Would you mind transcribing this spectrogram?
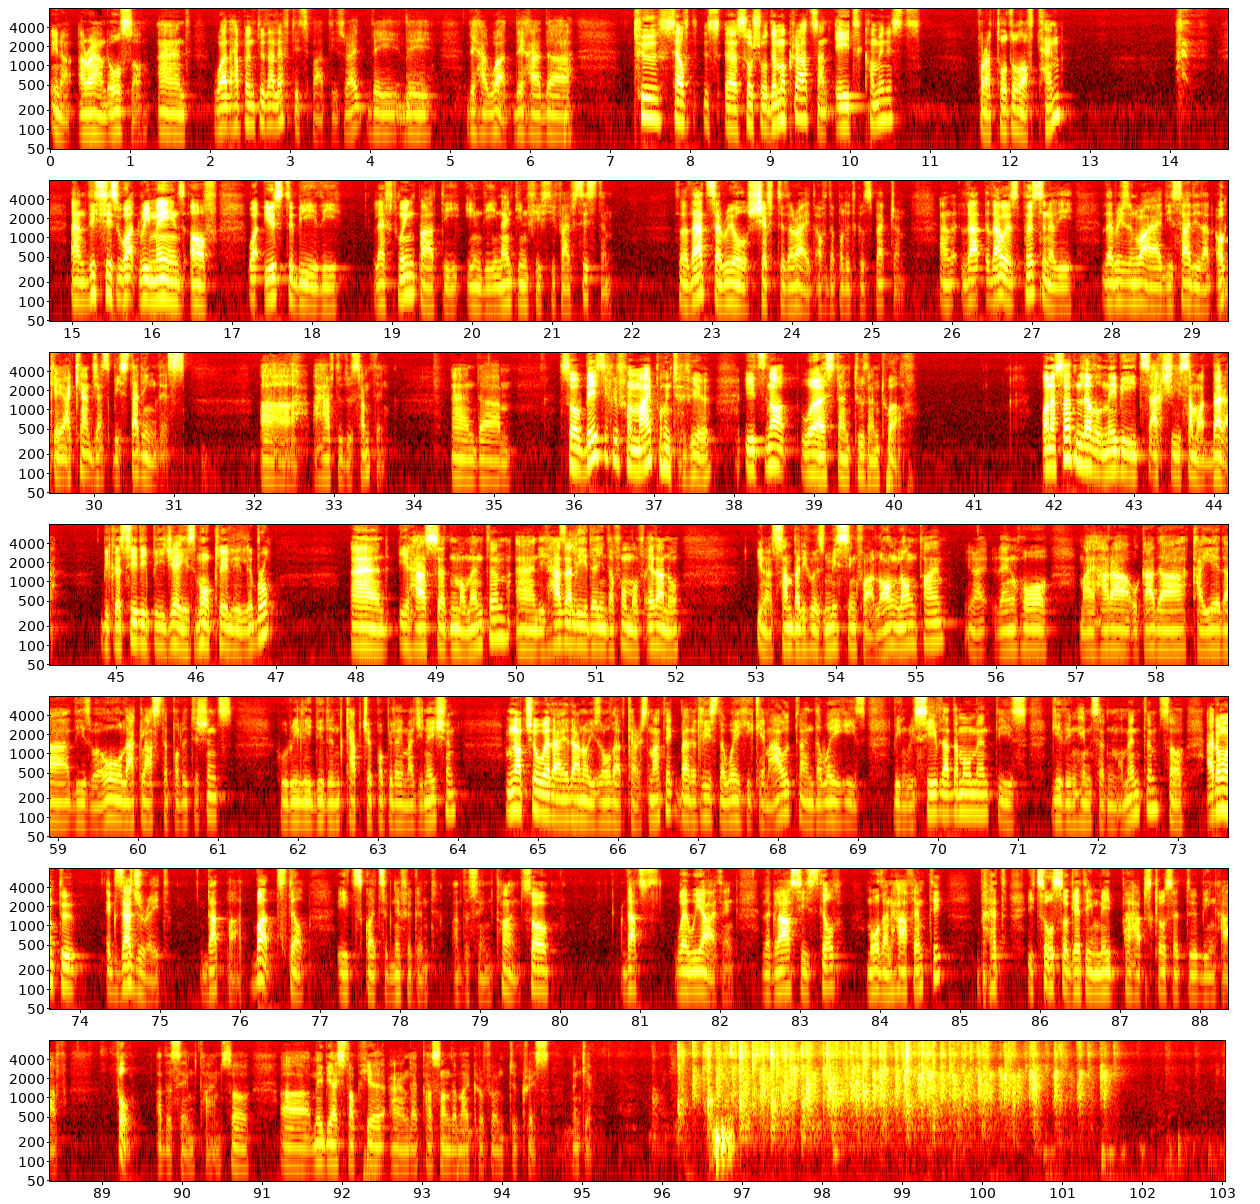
you know, around also. And what happened to the leftist parties, right? They, they, they had what? They had uh, two self, uh, social democrats and eight communists for a total of 10. and this is what remains of what used to be the left wing party in the 1955 system. So that's a real shift to the right of the political spectrum. And that, that was personally the reason why I decided that, okay, I can't just be studying this. Uh, I have to do something. And um, so basically, from my point of view, it's not worse than 2012. On a certain level, maybe it's actually somewhat better because CDPJ is more clearly liberal and it has certain momentum and it has a leader in the form of Edano, you know, somebody who is missing for a long, long time. You know, Renho, Maehara, Okada, Kaieda, these were all lackluster politicians who really didn't capture popular imagination. I'm not sure whether Edano is all that charismatic, but at least the way he came out and the way he's being received at the moment is giving him certain momentum. So I don't want to exaggerate that part, but still, it's quite significant at the same time. So that's where we are, I think. The glass is still more than half empty, but it's also getting made perhaps closer to being half full at the same time. So uh, maybe I stop here and I pass on the microphone to Chris. Thank you.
